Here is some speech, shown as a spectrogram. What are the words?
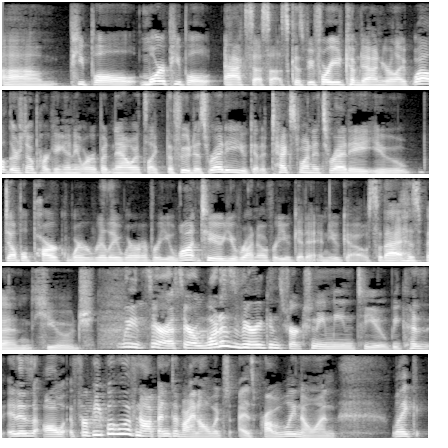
um, people, more people access us. Because before you'd come down, you're like, well, there's no parking anywhere. But now it's like the food is ready. You get a text when it's ready. You double park where really wherever you want to. You run over, you get it, and you go. So that has been huge. Wait, Sarah, Sarah, what does very constructiony mean to you? Because it is all for people who have not been to Vinal, which is probably no one. Like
